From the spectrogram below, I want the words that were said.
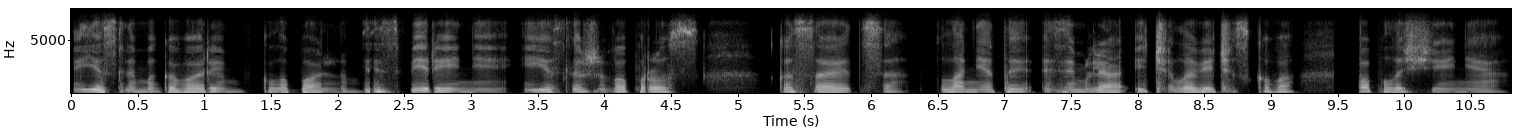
Если мы говорим в глобальном измерении, и если же вопрос касается планеты Земля и человеческого воплощения,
